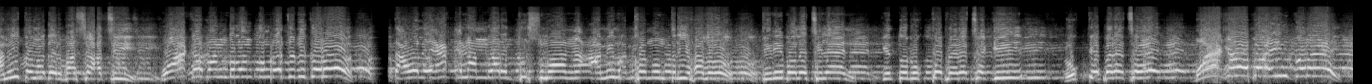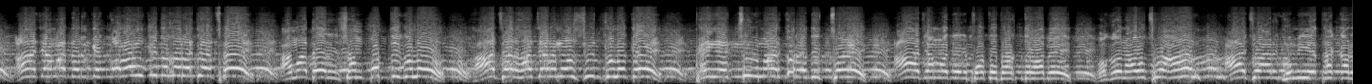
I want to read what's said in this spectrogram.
আমি তোমাদের পাশে আছি। ওয়াকাপ আন্দোলন তোমরা যদি করো, তাহলে এক নাম্বার দুশ্মন আমি মুখ্যমন্ত্রী হব। তিনি বলেছিলেন, কিন্তু রুখতে পেরেছে কি? রুখতে পেরেছে আমাদের সম্পত্তিগুলো হাজার হাজার মসজিদ গুলোকে ভেঙে চুরমার করে দিচ্ছে। আজ আমাদের পথে থাকতে হবে। অগনাউছান আজ আর ঘুমিয়ে থাকার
